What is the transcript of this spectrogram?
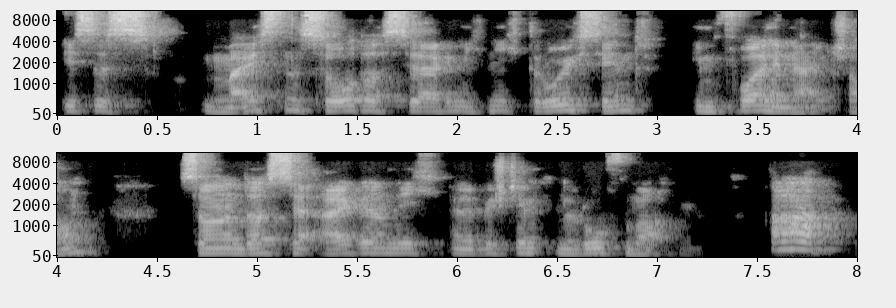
ist es meistens so, dass sie eigentlich nicht ruhig sind im Vorhinein schon, sondern dass sie eigentlich einen bestimmten Ruf machen. Ah!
